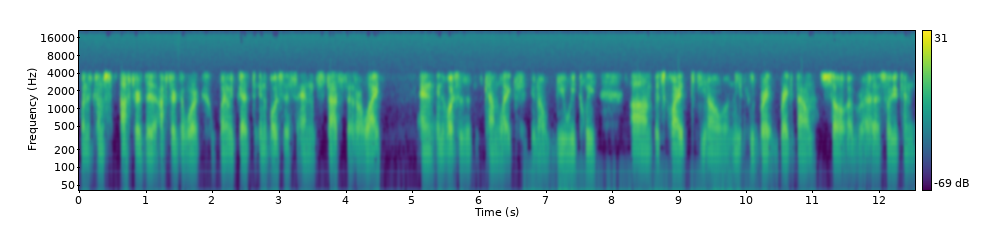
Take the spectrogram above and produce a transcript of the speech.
when it comes after the after the work when we get invoices and stats that are live, and invoices that come like you know be weekly. Um, it's quite you know neatly break break down, so uh, so you can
